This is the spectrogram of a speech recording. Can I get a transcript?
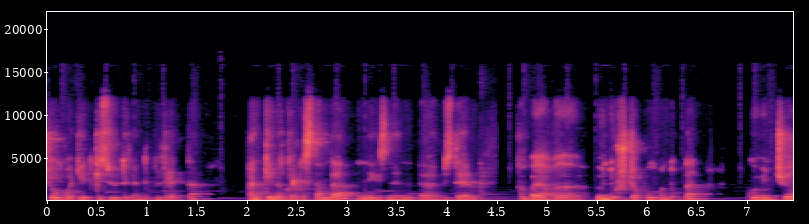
жолго жеткизүү дегенди билдирет да. Анткени кыргызстанда негизинен э, бизде баягы өндүрүш жок болгондуктан көбүнчө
